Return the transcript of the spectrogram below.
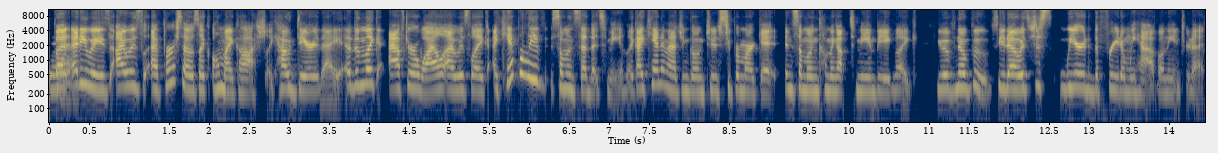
Yeah. But, anyways, I was at first, I was like, oh my gosh, like, how dare they? And then, like, after a while, I was like, I can't believe someone said that to me. Like, I can't imagine going to a supermarket and someone coming up to me and being like, you have no boobs. You know, it's just weird the freedom we have on the internet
